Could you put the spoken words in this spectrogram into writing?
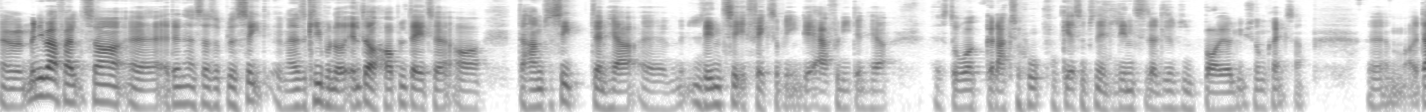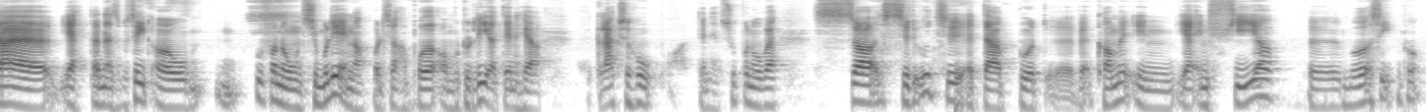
Øh, men i hvert fald så øh, er den her så, så blevet set, øh, man har altså kigget på noget ældre Hubble-data, og der har man så set den her øh, linse-effekt, som det egentlig er, fordi den her øh, store galaksehob fungerer som sådan en linse, der ligesom sådan bøjer lys omkring sig. Øhm, og der er, ja, der er den altså blevet set, og mm, ud fra nogle simuleringer, hvor de så har prøvet at modulere den her galaksehob og den her supernova, så ser det ud til, at der burde øh, komme en, ja, en fjerde øh, måde at se den på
